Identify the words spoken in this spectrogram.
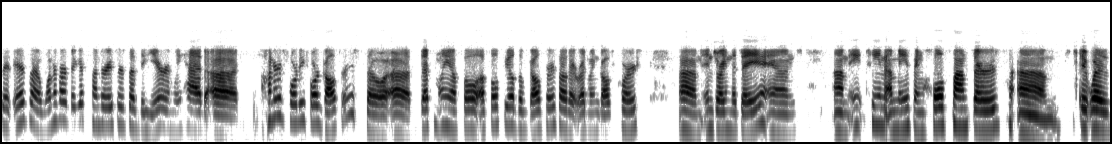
it is uh, one of our biggest fundraisers of the year, and we had uh, 144 golfers. So uh, definitely a full a full field of golfers out at Red Wing Golf Course, um, enjoying the day, and um, 18 amazing hole sponsors. Um, it was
